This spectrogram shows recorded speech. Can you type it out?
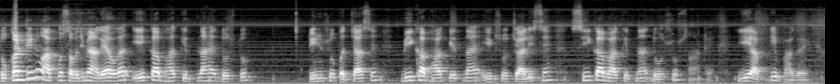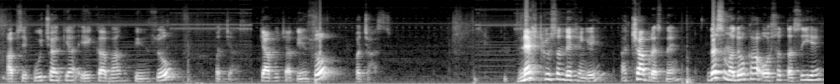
तो कंटिन्यू आपको समझ में आ गया होगा ए का भाग कितना है दोस्तों? तीन सौ पचास है। बी का भाग कितना है? 140 है। सी का भाग कितना? है 260 है। ये आपके भाग रहे। आपसे पूछा क्या? ए का भाग 350 क्या पूछा? 350 नेक्स्ट क्वेश्चन देखेंगे। अच्छा प्रश्न है। दस मदों का औसत अस्सी है।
